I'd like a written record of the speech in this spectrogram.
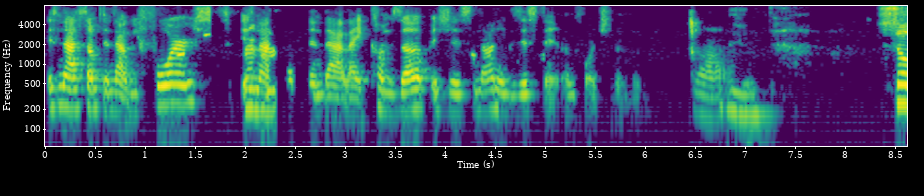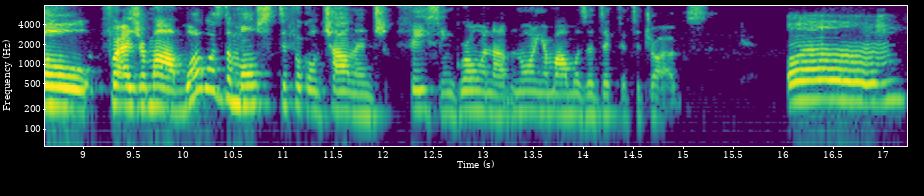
it's not something that we forced. It's mm-hmm. not something that like comes up. It's just non-existent, unfortunately. Mm-hmm. So, for as your mom, what was the most difficult challenge facing growing up knowing your mom was addicted to drugs? Um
